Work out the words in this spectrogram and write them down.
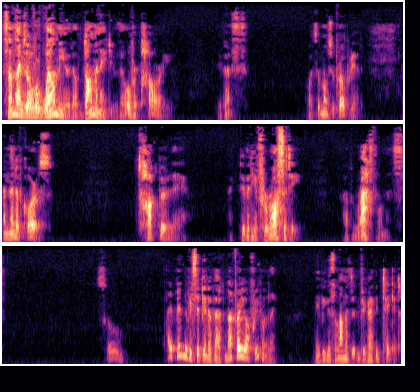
Sometimes they'll overwhelm you. They'll dominate you. They'll overpower you. If that's what's the most appropriate. And then, of course, takbur activity of ferocity, of wrathfulness. So, I've been the recipient of that, not very frequently. Maybe because the lamas didn't figure I could take it.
